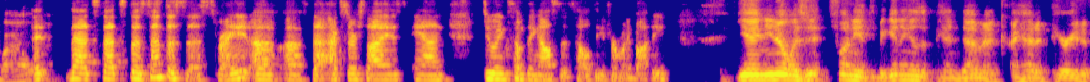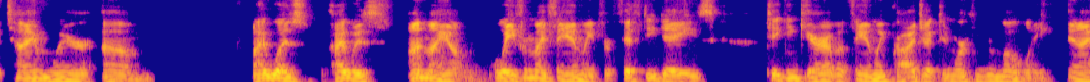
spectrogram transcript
wow. it, that's that's the synthesis, right, of, of the exercise and doing something else that's healthy for my body. Yeah, and you know, is it funny at the beginning of the pandemic, I had a period of time where um, I was I was on my own, away from my family for 50 days, taking care of a family project and working remotely. And I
